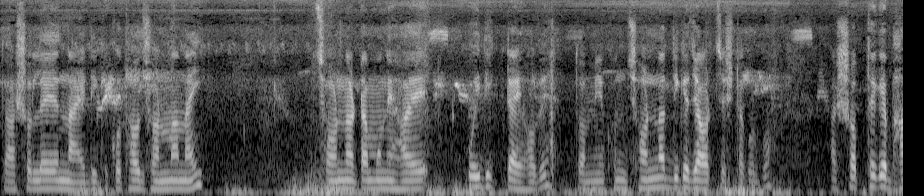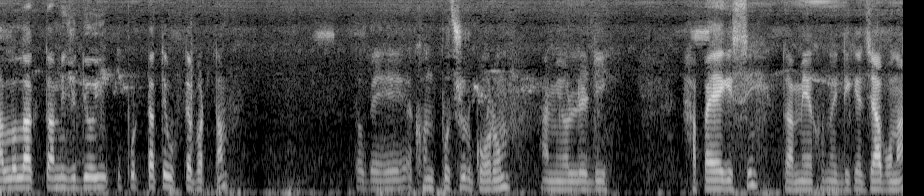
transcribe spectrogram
তো আসলে না, এদিকে কোথাও ঝর্ণা নাই। ঝর্ণাটা মনে হয় ওই দিকটাই হবে। তো আমি এখন ঝর্ণার দিকে যাওয়ার চেষ্টা করব। আর সব থেকে ভালো লাগতো আমি যদি ওই উপরটাতে উঠতে পারতাম। তবে এখন প্রচুর গরম, আমি অলরেডি হাঁপায়ে গেছি, তো আমি এখন ওই দিকে যাব না।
